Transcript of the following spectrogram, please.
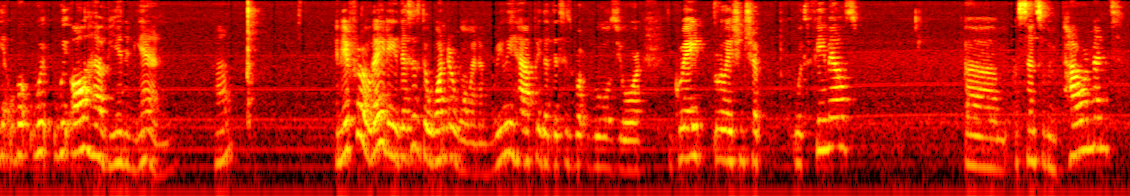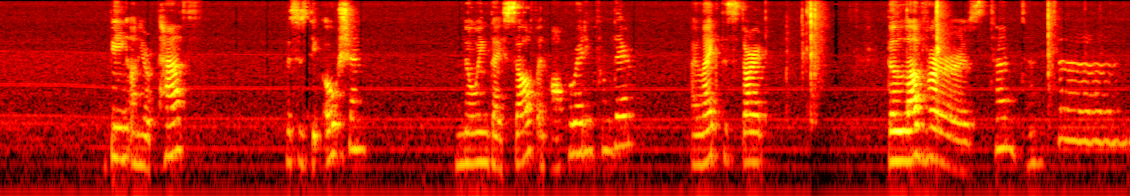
Yeah, but we, we all have yin and yang, huh? And if you're a lady, this is the Wonder Woman. I'm really happy that this is what rules your great relationship with females, um, a sense of empowerment, being on your path. This is the ocean knowing thyself and operating from there. I like to start the lovers. Dun, dun, dun.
